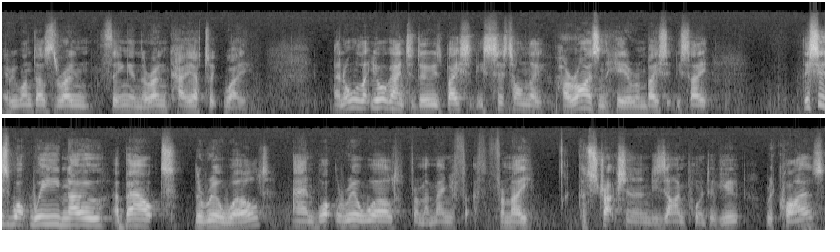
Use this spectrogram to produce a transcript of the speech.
Everyone does their own thing in their own chaotic way. And all that you're going to do is basically sit on the horizon here and basically say, this is what we know about the real world and what the real world from a, from a construction and design point of view requires.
